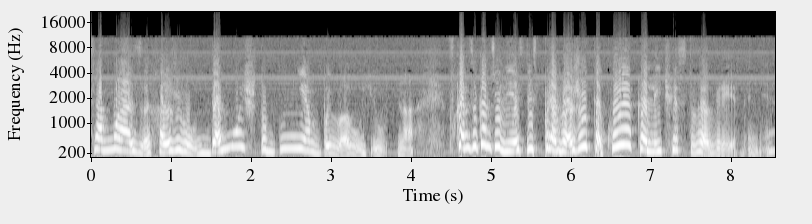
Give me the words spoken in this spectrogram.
сама захожу домой, чтобы мне было уютно. В конце концов, я здесь провожу такое количество времени.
